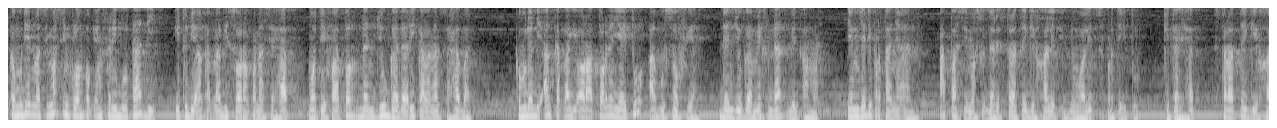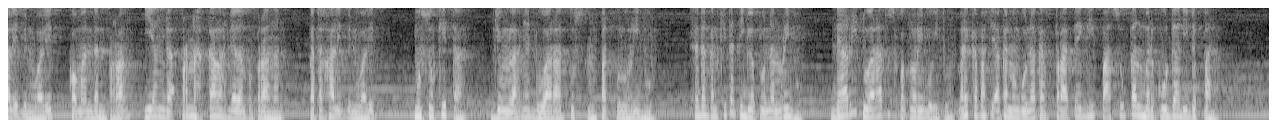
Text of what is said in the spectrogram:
Kemudian masing-masing kelompok yang seribu tadi itu diangkat lagi seorang penasehat, motivator, dan juga dari kalangan sahabat. Kemudian diangkat lagi oratornya yaitu Abu Sofyan dan juga Mihdad bin Amr. Yang jadi pertanyaan, apa sih maksud dari strategi Khalid bin Walid seperti itu? Kita lihat strategi Khalid bin Walid, komandan perang yang tidak pernah kalah dalam peperangan. Kata Khalid bin Walid, musuh kita jumlahnya 240 ribu sedangkan kita 36 ribu. Dari 240 ribu itu, mereka pasti akan menggunakan strategi pasukan berkuda di depan.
